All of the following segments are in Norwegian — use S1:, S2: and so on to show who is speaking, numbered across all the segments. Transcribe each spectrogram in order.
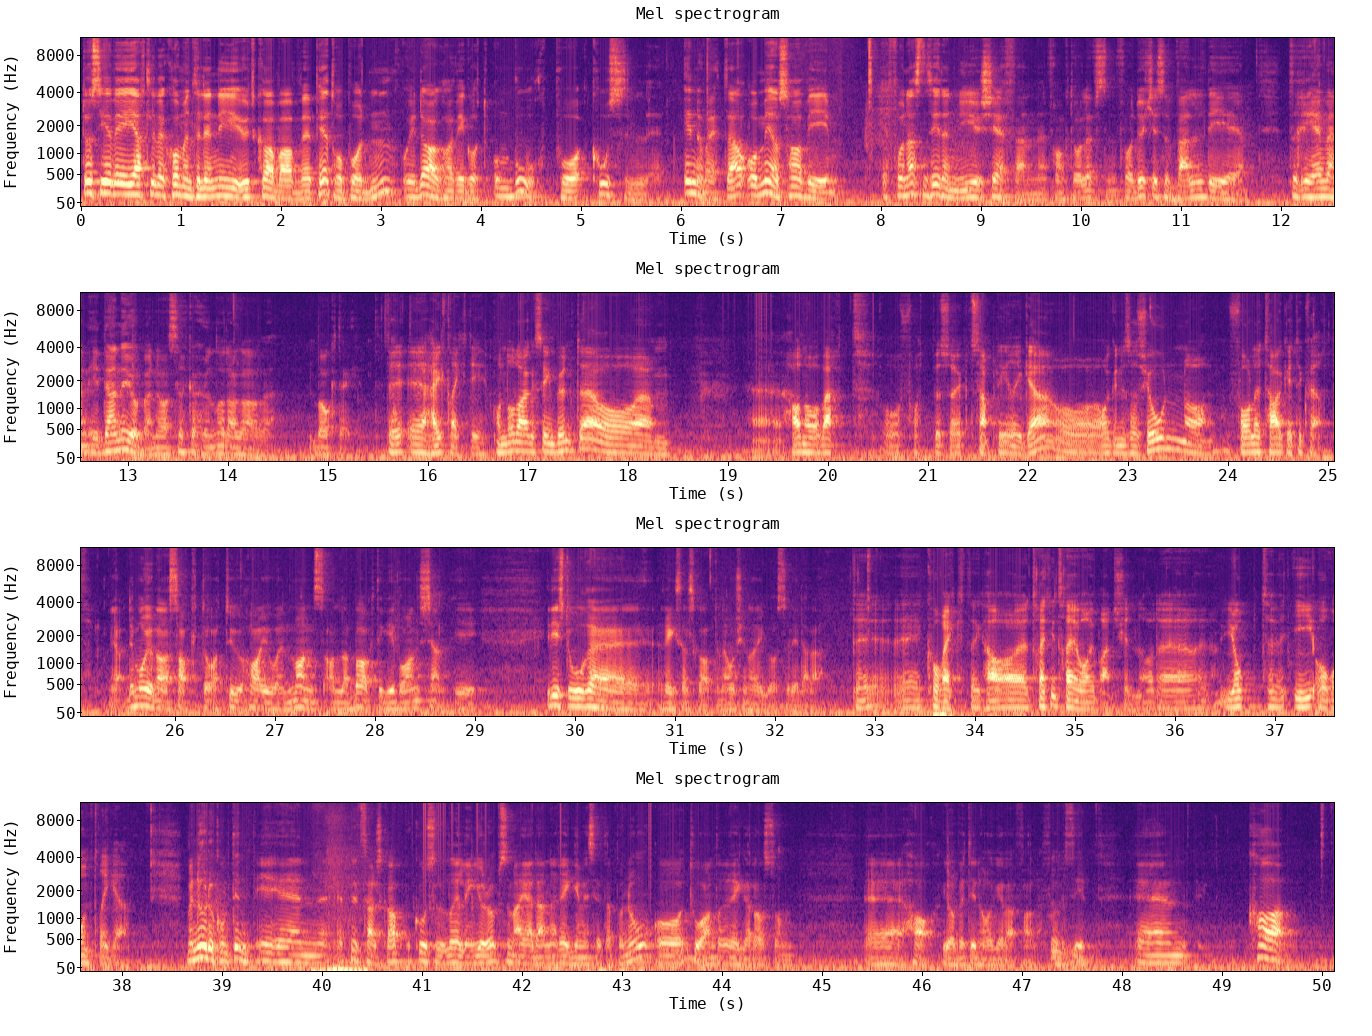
S1: Da sier vi hjertelig velkommen til en ny utgave av Petropodden. Og i dag har vi gått om bord på Kosel Innovator. Og med oss har vi, jeg får nesten si den nye sjefen, Frank Tollefsen. For du er ikke så veldig dreven i denne jobben. Du har ca. 100 dager bak deg.
S2: Det er helt riktig. 100 dager siden jeg begynte. og... Um har nå vært og fått besøkt samtlige rigger og organisasjonen og får litt tak etter hvert.
S1: Ja, Det må jo være sagt da, at du har jo en mannsalder bak deg i bransjen i, i de store riggselskapene, Ocean Rig osv.
S2: Det er korrekt. Jeg har 33 år i bransjen og det er jobbet i og rundt rigger.
S1: Men nå har du kommet inn i en, et nytt selskap, Coastal Drilling Europe, som eier denne riggen vi sitter på nå, og to andre rigger da som eh, har jobbet i Norge, i hvert fall. si. Eh, hva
